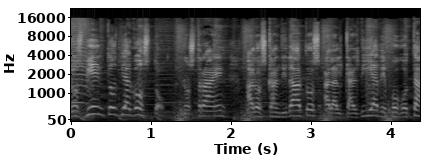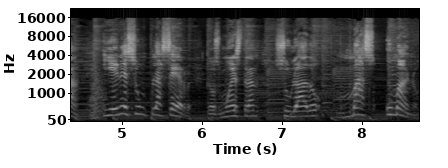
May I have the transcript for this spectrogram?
Los vientos de agosto nos traen a los candidatos a la alcaldía de Bogotá y en Es un placer nos muestran su lado más humano.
